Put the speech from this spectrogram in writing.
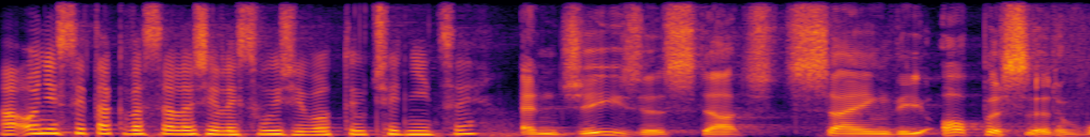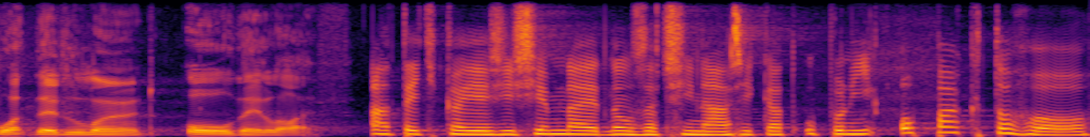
A oni si tak vesele žili svůj život, ty učedníci. and Jesus starts saying the opposite of what they'd learned all their life. A teďka Ježíš jim najednou začíná říkat úplný opak toho,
